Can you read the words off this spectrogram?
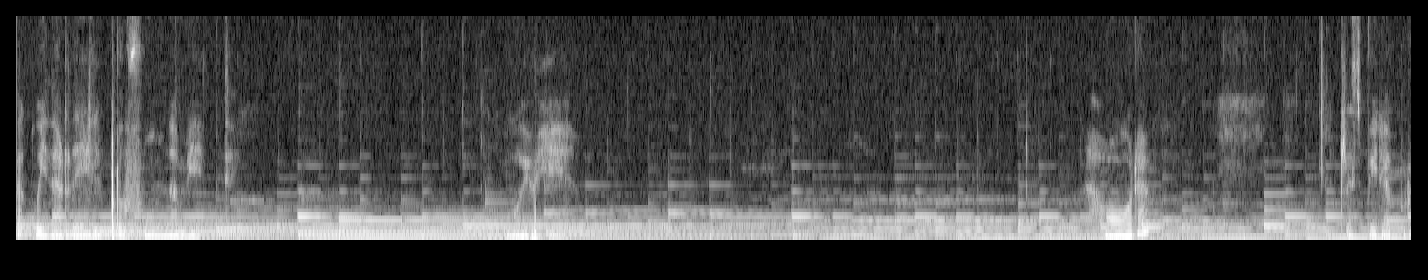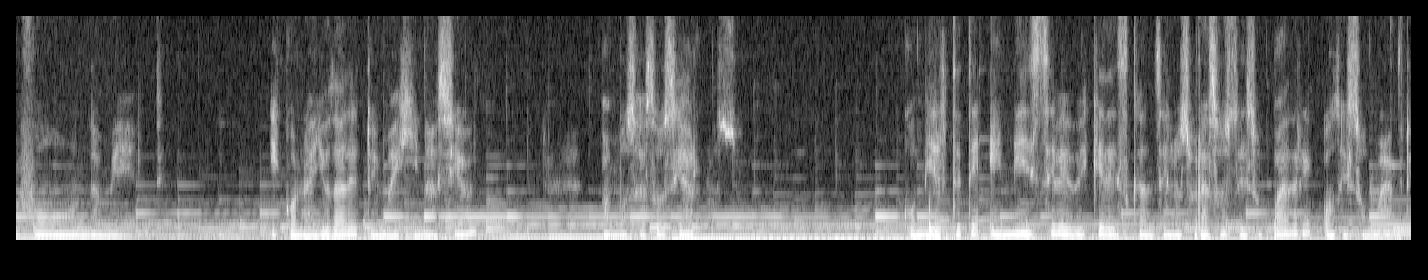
a cuidar de él profundamente. Ahora respira profundamente y con ayuda de tu imaginación vamos a asociarnos. Conviértete en ese bebé que descansa en los brazos de su padre o de su madre,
